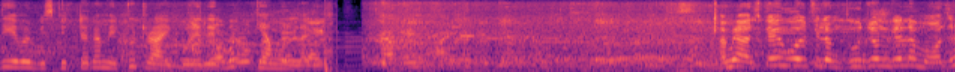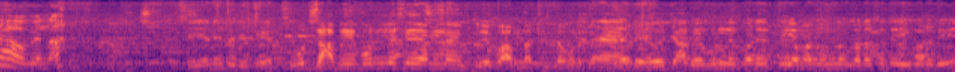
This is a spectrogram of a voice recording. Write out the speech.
দিয়ে এবার বিস্কিটটাকে আমি একটু ট্রাই করে দেখব কেমন লাগে। আমি আজকেই বলছিলাম দুজন গেলে মজা হবে না। সেই জন্যই তো ও যাবে বললে সে আমি নাই ভাবনা চিন্তা করে হ্যাঁ। ও যাবে বললে পরে তুই আমাকে অন্য কারোর সাথে ই করে দিবি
